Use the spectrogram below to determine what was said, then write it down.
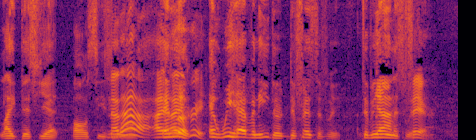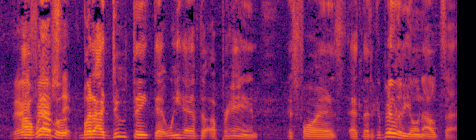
like this yet all season. Now that. I- and I look, agree. And we haven't either defensively, to be honest with you. Fair. you. Very fair However, statement. but I do think that we have the upper hand as far as athletic ability on the outside.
